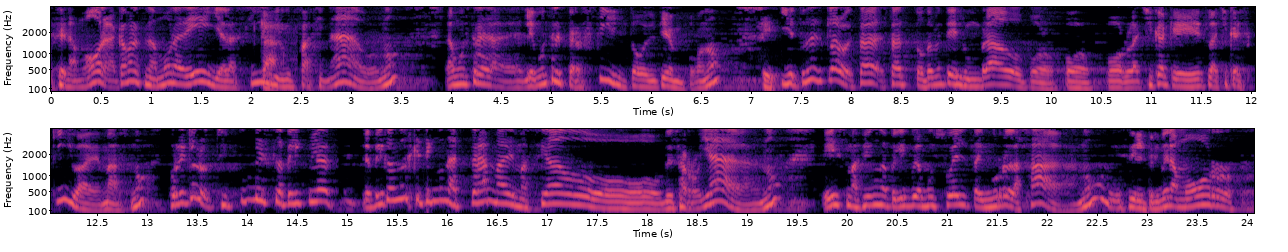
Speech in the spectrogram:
se enamora? La cámara se enamora de ella, la sigue fascinado, ¿no? La muestra, le muestra el perfil todo el tiempo, ¿no? Sí. Y entonces, claro, está, está totalmente deslumbrado por, por, por la chica que es la chica esquiva, además, ¿no? Porque, claro, si tú ves la película, la película no es que tenga una trama demasiado desarrollada, ¿no? Es más bien una película muy suelta y muy relajada, ¿no? Es el primer amor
